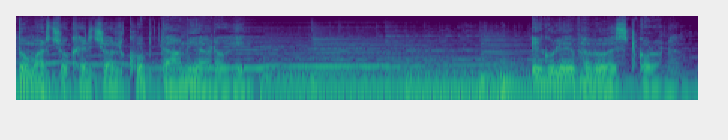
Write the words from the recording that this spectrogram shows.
তোমার চোখের জল খুব দামি আরোহী। এগুলো এভাবে ওয়েস্ট করো না।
